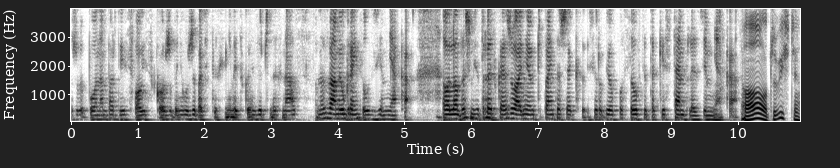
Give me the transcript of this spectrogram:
żeby było nam bardziej swojsko, żeby nie używać tych niemieckojęzycznych nazw. Nazwałam ją granicą z ziemniaka. Ona też mi się trochę skojarzyła, nie wiem, czy pamiętasz, jak się robiło w podstawówce takie stemple z ziemniaka. O, oczywiście,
